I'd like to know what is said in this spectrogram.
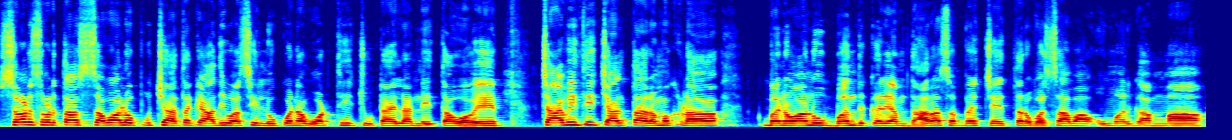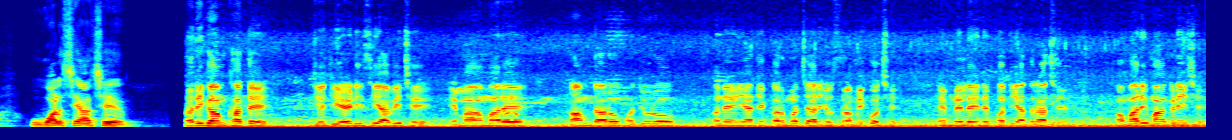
સળસળતા સવાલો પૂછ્યા હતા કે આદિવાસી લોકોના વોટથી ચૂંટાયેલા નેતાઓ હવે ચાવીથી ચાલતા રમકડા બનવાનું બંધ કરે આમ ધારાસભ્ય ચેતર વસાવા ઉમરગામમાં વળસ્યા છે. હરિગામ ખાતે જે જીઆઈડીસી આવી છે, એમાં અમારે કામદારો, મજૂરો અને અહીંયા જે કર્મચારીઓ, શ્રમિકો છે, એમને લઈને પદયાત્રા છે. અમારી માગણી છે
